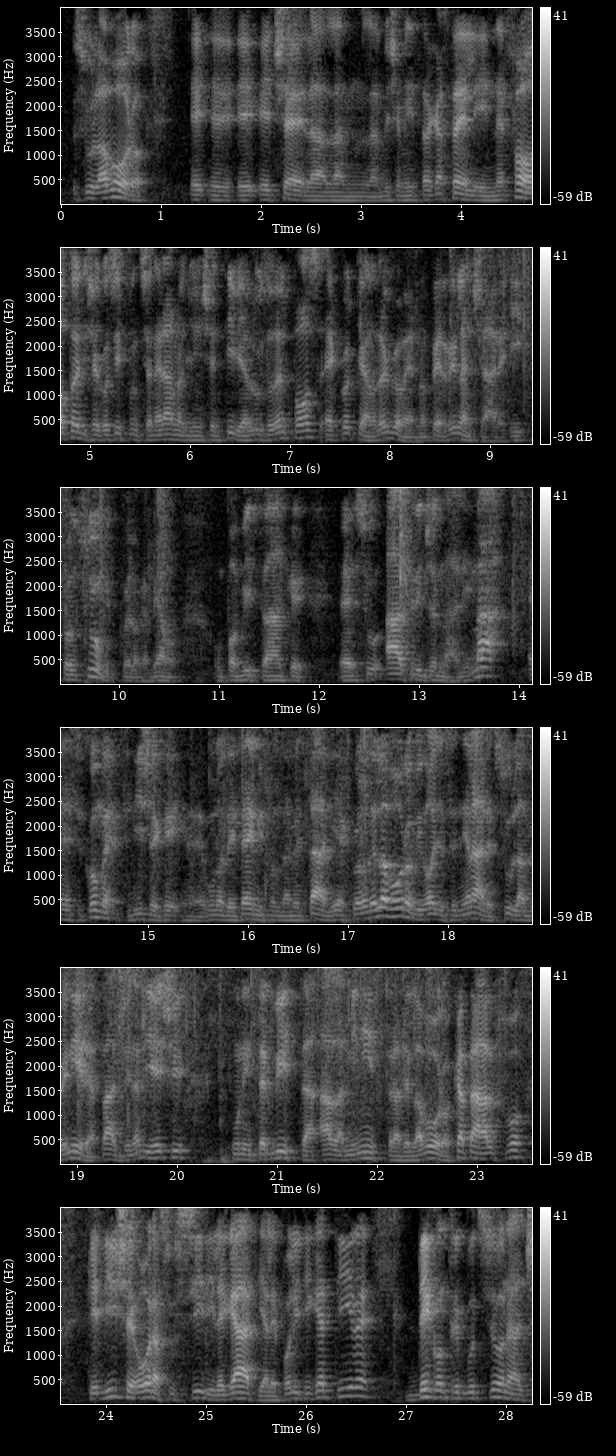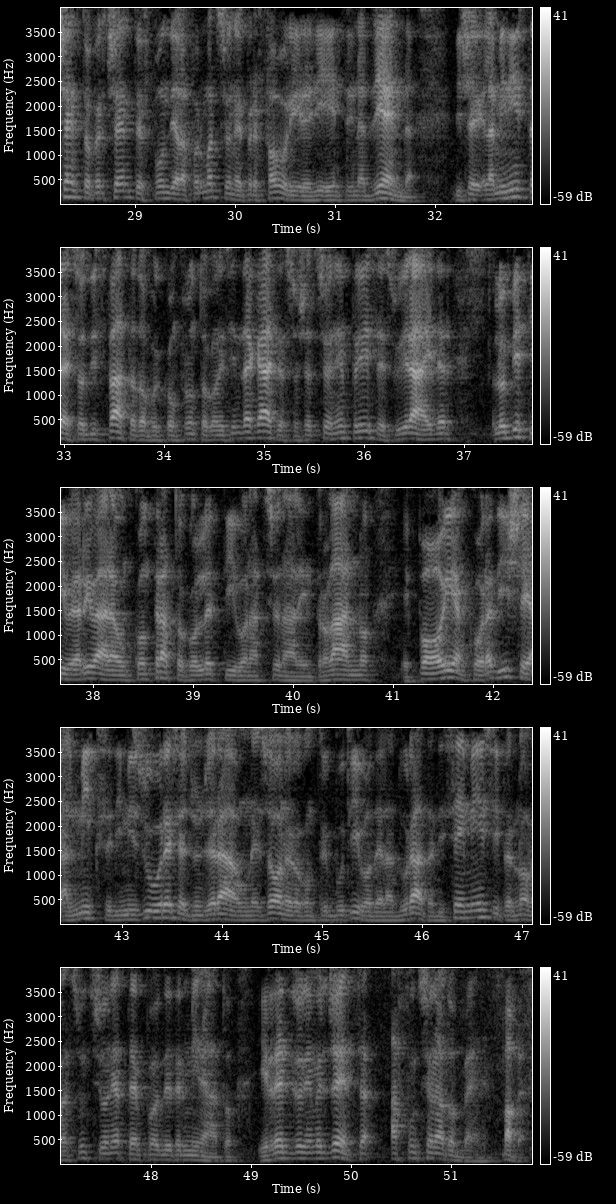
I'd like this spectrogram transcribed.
sul lavoro e, e, e c'è la, la, la viceministra Castelli in foto e dice così funzioneranno gli incentivi all'uso del POS, ecco il piano del governo per rilanciare i consumi, quello che abbiamo un po' visto anche eh, su altri giornali. Ma eh, siccome si dice che eh, uno dei temi fondamentali è quello del lavoro, vi voglio segnalare sull'avvenire a pagina 10 un'intervista alla ministra del lavoro Catalfo che dice ora sussidi legati alle politiche attive decontribuzione al 100% e fondi alla formazione per favorire i rientri in azienda. Dice la ministra è soddisfatta dopo il confronto con i sindacati, associazioni e imprese sui rider. L'obiettivo è arrivare a un contratto collettivo nazionale entro l'anno e poi ancora dice al mix di misure si aggiungerà un esonero contributivo della durata di sei mesi per nuove assunzioni a tempo determinato. Il reddito di emergenza ha funzionato bene. Vabbè.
